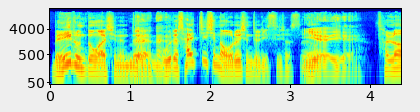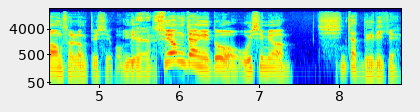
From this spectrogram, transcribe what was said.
매일 운동하시는데 네, 네. 오히려 살찌시는 어르신들 있으셨어요. 예, 예. 설렁설렁 뛰시고 예. 수영장에도 오시면 진짜 느리게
